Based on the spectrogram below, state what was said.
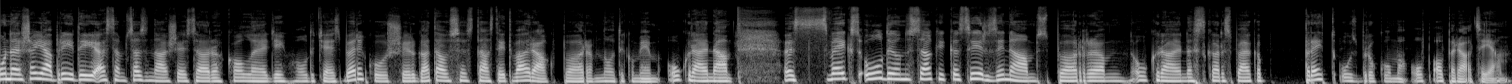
Un šajā brīdī esam sazinājušies sazinājušies ar kolēģi Uldi Čēsberi, kurš ir gatavs stāstīt vairāk par notikumiem Ukrainā. Sveiks, Uldi, un saki, kas ir zināms par um, Ukrainas karaspēka pretuzbrukuma operācijām.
